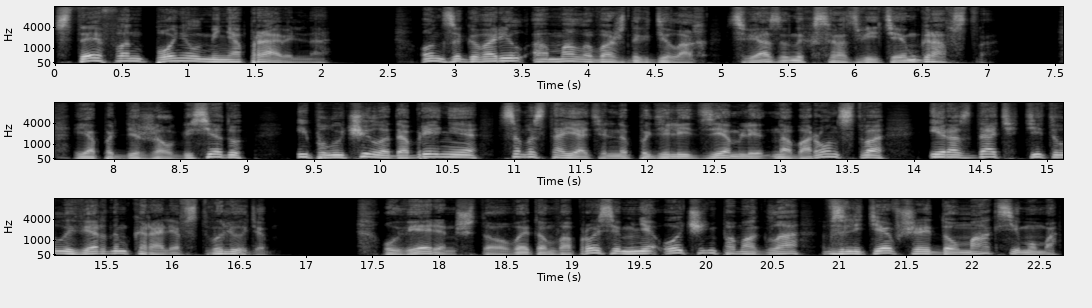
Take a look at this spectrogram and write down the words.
Стефан понял меня правильно. Он заговорил о маловажных делах, связанных с развитием графства. Я поддержал беседу и получил одобрение самостоятельно поделить земли на баронство и раздать титулы верным королевству людям. Уверен, что в этом вопросе мне очень помогла взлетевшая до максимума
